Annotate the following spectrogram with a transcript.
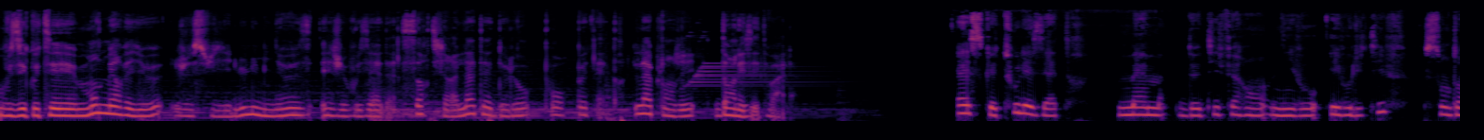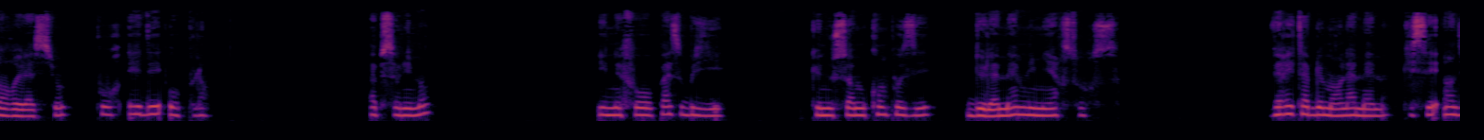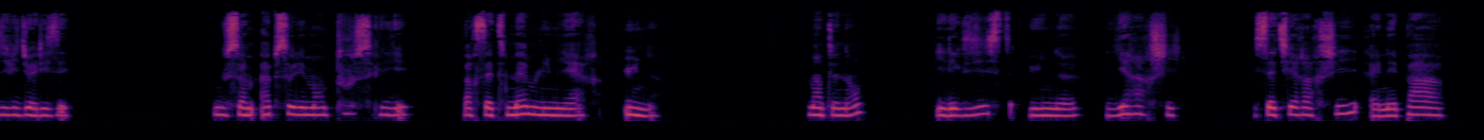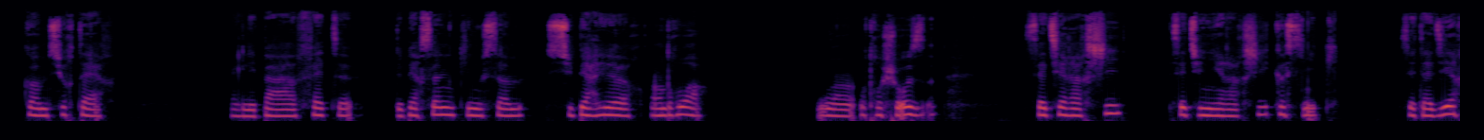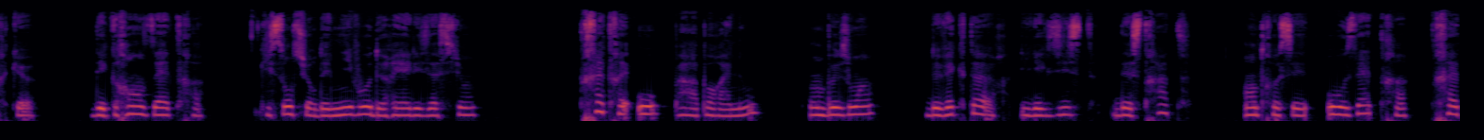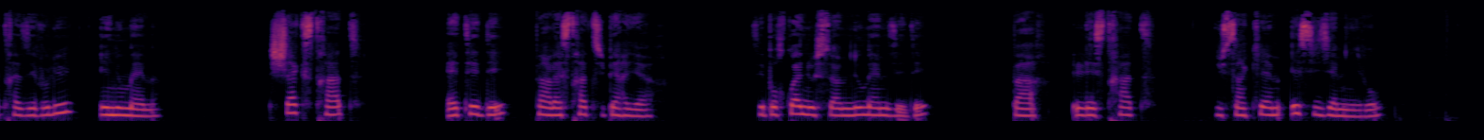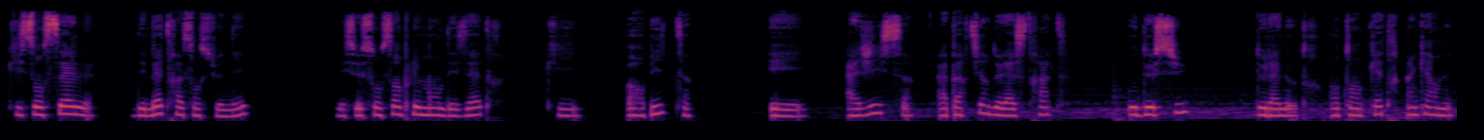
Vous écoutez Monde Merveilleux, je suis Lulumineuse et je vous aide à sortir la tête de l'eau pour peut-être la plonger dans les étoiles. Est-ce que tous les êtres, même de différents niveaux évolutifs, sont en relation pour aider au plan? Absolument. Il ne faut pas oublier que nous sommes composés de la même lumière source véritablement la même qui s'est individualisée. Nous sommes absolument tous liés par cette même lumière une. Maintenant, il existe une hiérarchie. cette hiérarchie, elle n'est pas comme sur Terre. Elle n'est pas faite de personnes qui nous sommes supérieures en droit ou en autre chose. Cette hiérarchie, c'est une hiérarchie cosmique, c'est-à-dire que des grands êtres qui sont sur des niveaux de réalisation très très hauts par rapport à nous ont besoin de vecteurs. Il existe des strates entre ces hauts êtres très très évolués et nous-mêmes. Chaque strate est aidée par la strate supérieure. C'est pourquoi nous sommes nous-mêmes aidés par les strates du cinquième et sixième niveau, qui sont celles des maîtres ascensionnés, mais ce sont simplement des êtres qui orbitent et agissent à partir de la strate au-dessus de la nôtre en tant qu'être incarné.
